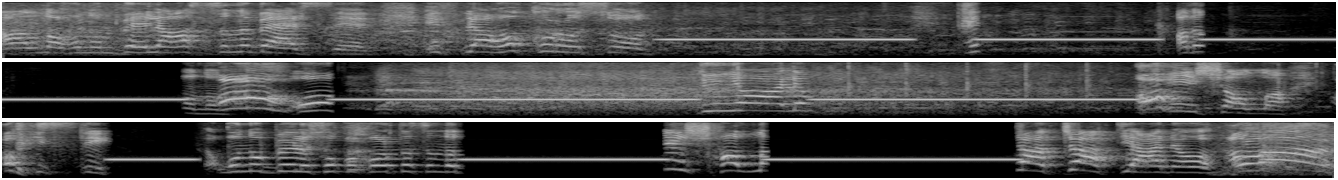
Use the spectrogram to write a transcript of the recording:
Allah onun belasını versin. İflahı kurusun. Pe- Adam onun. O dünya alem İnşallah pislik. Onu böyle sokak ortasında İnşallah çat çat yani o. Aa,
